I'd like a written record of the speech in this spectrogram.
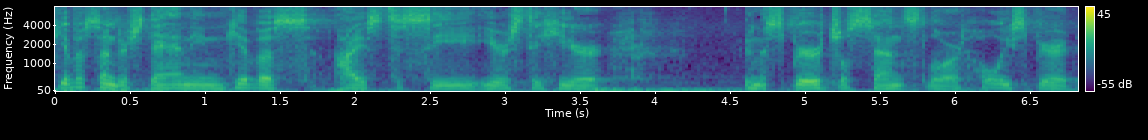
Give us understanding. Give us eyes to see, ears to hear in a spiritual sense, Lord. Holy Spirit,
